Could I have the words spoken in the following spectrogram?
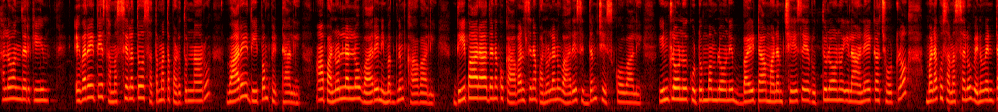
హలో అందరికీ. ఎవరైతే సమస్యలతో సతమత పడుతున్నారో వారే దీపం పెట్టాలి. ఆ పనులలో వారే నిమగ్నం కావాలి. దీపారాధనకు కావలసిన పనులను వారే సిద్ధం చేసుకోవాలి. ఇంట్లోను కుటుంబంలోని బయట మనం చేసే వృత్తిలోను ఇలా అనేక చోట్ల మనకు సమస్యలు వెనువెంట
